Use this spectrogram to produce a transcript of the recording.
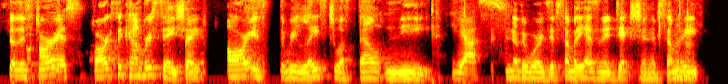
So the story R is, sparks a conversation. Right. R is it relates to a felt need. Yes. In other words, if somebody has an addiction, if somebody mm-hmm.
